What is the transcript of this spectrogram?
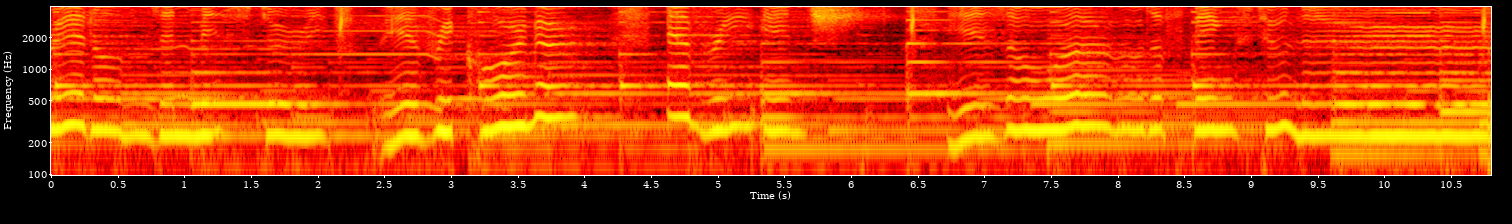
riddles and mystery. Every corner, every inch is a world of things to learn.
